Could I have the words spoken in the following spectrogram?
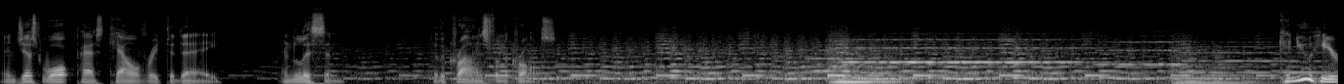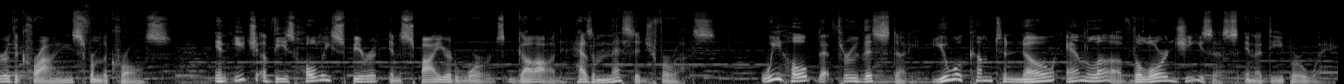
and just walk past Calvary today and listen to the cries from the cross. Can you hear the cries from the cross? In each of these Holy Spirit inspired words, God has a message for us. We hope that through this study, you will come to know and love the Lord Jesus in a deeper way.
